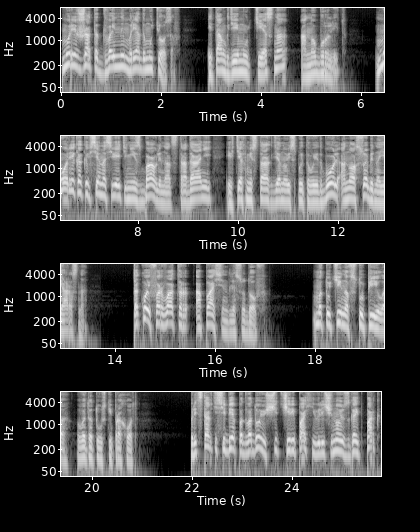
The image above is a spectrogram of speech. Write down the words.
море сжато двойным рядом утесов, и там, где ему тесно, оно бурлит. Море, как и все на свете, не избавлено от страданий, и в тех местах, где оно испытывает боль, оно особенно яростно. Такой фарватер опасен для судов. Матутина вступила в этот узкий проход. Представьте себе под водою щит черепахи величиною с гайд-парк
